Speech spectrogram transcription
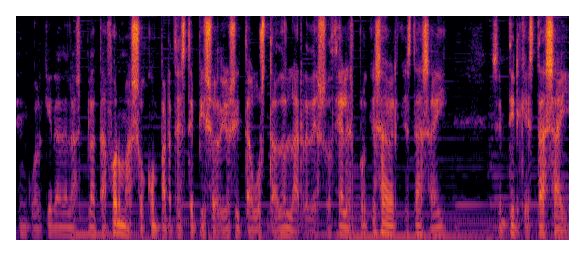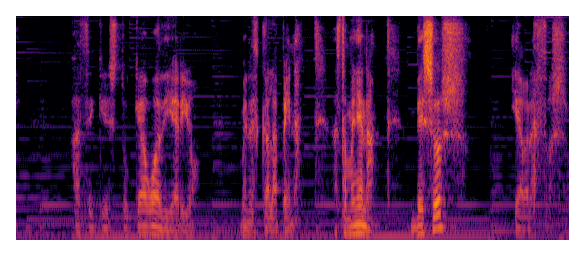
en cualquiera de las plataformas o comparte este episodio si te ha gustado en las redes sociales, porque saber que estás ahí, sentir que estás ahí, hace que esto que hago a diario merezca la pena. Hasta mañana. Besos y abrazos.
